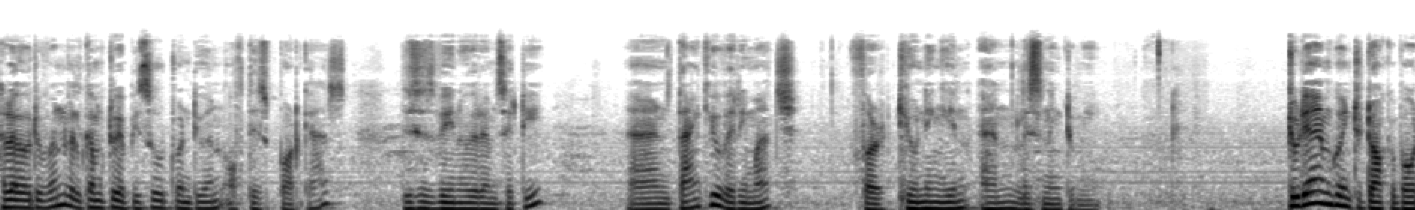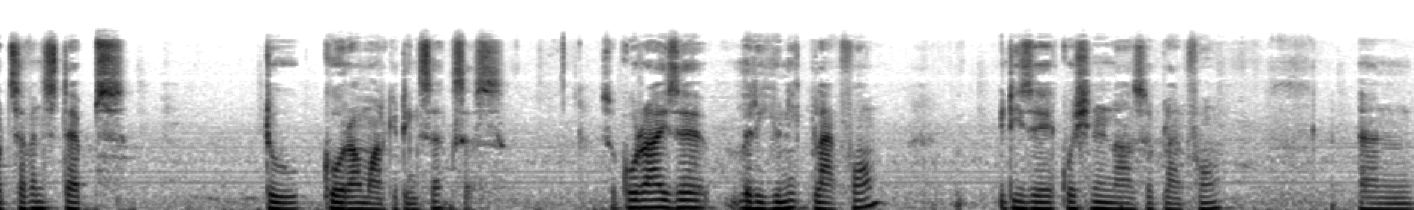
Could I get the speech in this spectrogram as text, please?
Hello everyone, welcome to episode 21 of this podcast. This is Venu Remseti and thank you very much for tuning in and listening to me. Today I'm going to talk about 7 steps to Quora marketing success. So Quora is a very unique platform. It is a question and answer platform and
